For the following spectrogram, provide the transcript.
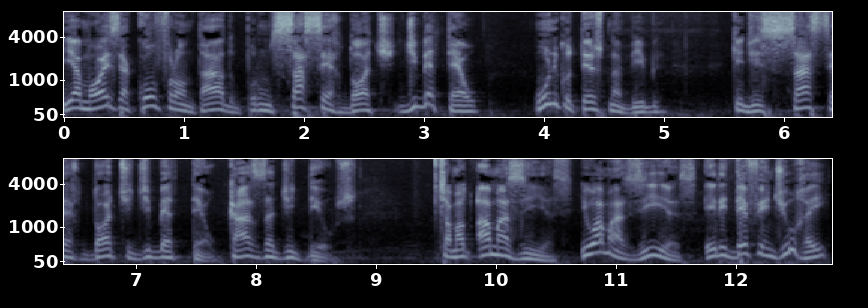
E Amós é confrontado por um sacerdote de Betel, único texto na Bíblia que diz sacerdote de Betel, casa de Deus chamado Amazias. E o Amazias, ele defendia o rei.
